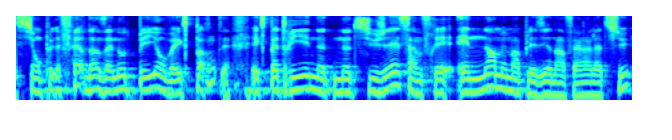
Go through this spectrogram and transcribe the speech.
si on peut le faire dans un autre pays, on va exporter, expatrier notre, notre sujet. Ça me ferait énormément plaisir d'en faire un là-dessus.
